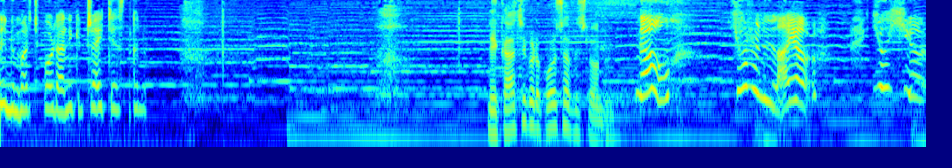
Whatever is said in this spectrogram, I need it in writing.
నిన్ను మర్చిపోవడానికి ట్రై చేస్తాను నేను కాచిగూడ పోస్ట్ ఆఫీస్లో ఉన్నాను No, you're a liar. You're here.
